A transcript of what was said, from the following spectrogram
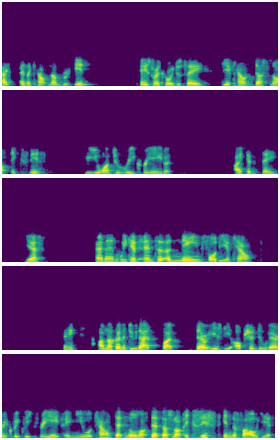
type an account number in. Caseware is going to say the account does not exist. Do you want to recreate it? I can say yes. And then we can enter a name for the account. Okay. I'm not going to do that, but there is the option to very quickly create a new account that no that does not exist in the file yet.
